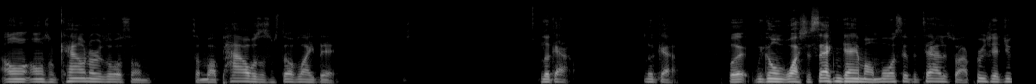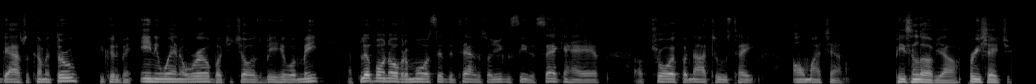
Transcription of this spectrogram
on on some counters or some some uh, powers or some stuff like that. Look out, look out. But we're gonna watch the second game on More Sip2Tally. So I appreciate you guys for coming through. You could have been anywhere in the world, but you chose to be here with me. And flip on over to More Sip2Tally so you can see the second half of Troy Faunatu's tape on my channel. Peace and love, y'all. Appreciate you.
